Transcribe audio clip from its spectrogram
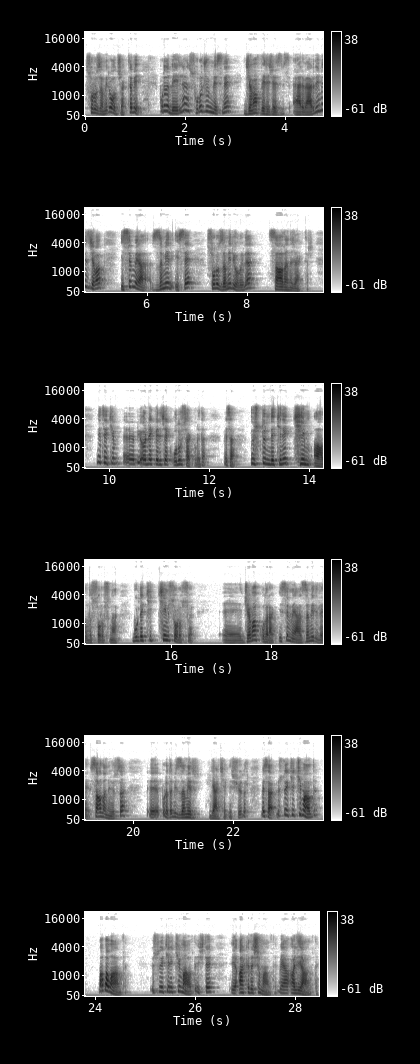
soru zamiri olacak. Tabi burada verilen soru cümlesine cevap vereceğiz biz. Eğer verdiğimiz cevap isim veya zamir ise soru zamir yoluyla sağlanacaktır. Nitekim e, bir örnek verecek olursak burada. Mesela üstündekini kim aldı sorusuna. Buradaki kim sorusu e, cevap olarak isim veya zamir ile sağlanıyorsa e, burada bir zamir gerçekleşiyordur. Mesela üstteki kim aldı? Babam aldı. Üstündekini kim aldı? İşte e, arkadaşım aldı veya Ali aldı.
